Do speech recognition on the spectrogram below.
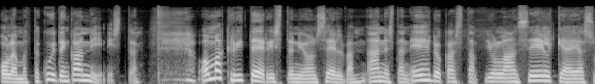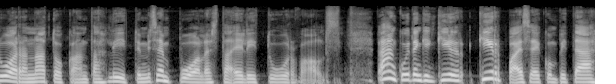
olematta kuitenkaan Niinistö. Oma kriteeristöni on selvä. Äänestän ehdokasta, jolla on selkeä ja suora NATO-kanta liittymisen puolesta, eli Turvals. Vähän kuitenkin kir- kirpaisee, kun pitää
